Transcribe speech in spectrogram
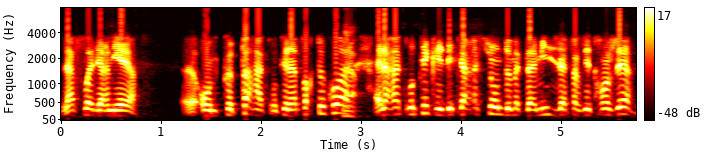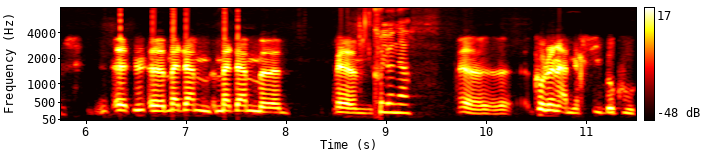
la fois dernière. Euh, on ne peut pas raconter n'importe quoi. Elle a raconté que les déclarations de la ministre des Affaires étrangères, euh, Madame, Madame Colonna. Euh, Colonna, merci beaucoup.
